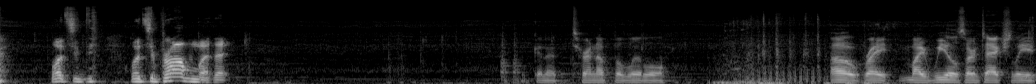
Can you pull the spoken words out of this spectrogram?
what's your, what's your problem with it? I'm gonna turn up a little. Oh, right. My wheels aren't actually.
